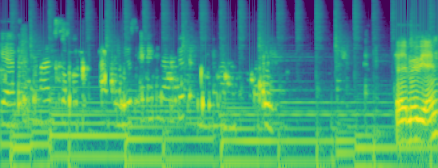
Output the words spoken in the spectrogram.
que hacen mal son aquellos emigrantes eh, muy bien.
